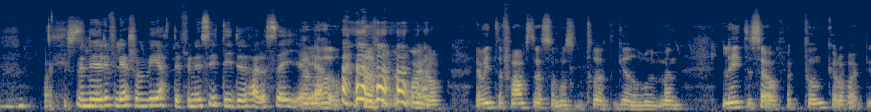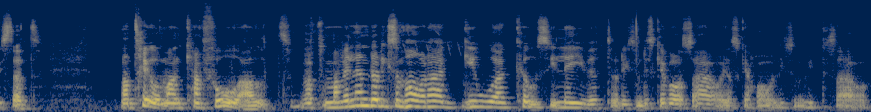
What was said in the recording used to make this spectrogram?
Faktiskt. Men nu är det fler som vet det för nu sitter ju du här och säger Eller det. hur? Då. Jag vill inte framstå som en trött guru, men lite så funkar det faktiskt. att Man tror man kan få allt. Man vill ändå liksom ha det här goa, cozy livet och liksom det ska vara så här och jag ska ha liksom lite så här. Och,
